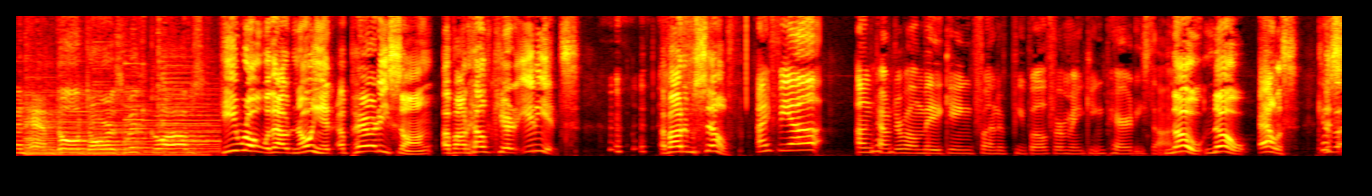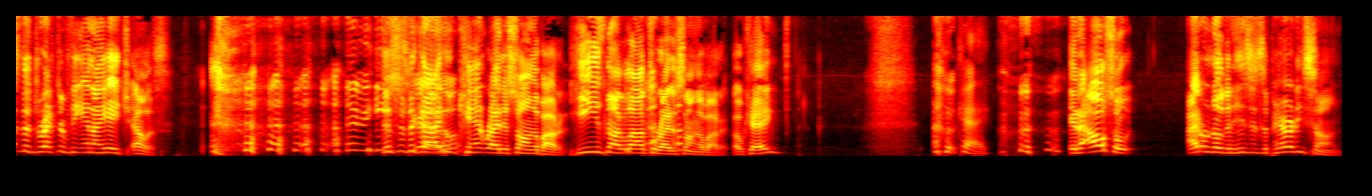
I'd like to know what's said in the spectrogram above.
and handle doors with gloves, He wrote, without knowing it, a parody song about healthcare idiots. about himself. I feel uncomfortable making fun of people for making parody songs. No, no, Alice. This is the director of the NIH, Alice. this is the guy who can't write a song about it. He's not allowed to write a song about it, okay? Okay. And also, I don't know that his is a parody song.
